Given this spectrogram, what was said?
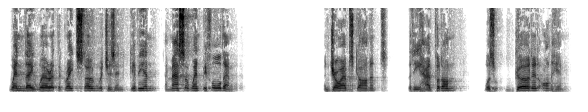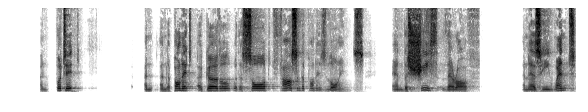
When they were at the great stone which is in Gibeon, Amasa went before them. And Joab's garment that he had put on was girded on him and put it and, and upon it a girdle with a sword fastened upon his loins, and the sheath thereof. And as he went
